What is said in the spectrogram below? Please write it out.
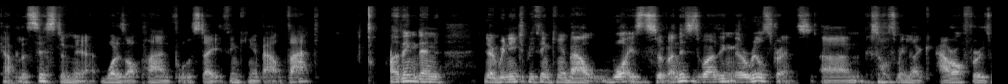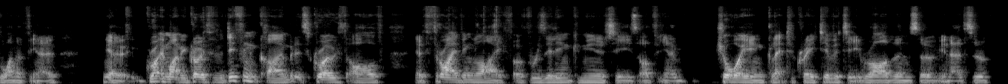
capitalist system. Yeah, what is our plan for the state? Thinking about that, I think then you know we need to be thinking about what is the sort of, and this is where I think there are real strengths um, because ultimately, like our offer is one of you know you know, it might be growth of a different kind, but it's growth of you know, thriving life, of resilient communities, of you know, joy and collective creativity, rather than sort of you know, sort of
